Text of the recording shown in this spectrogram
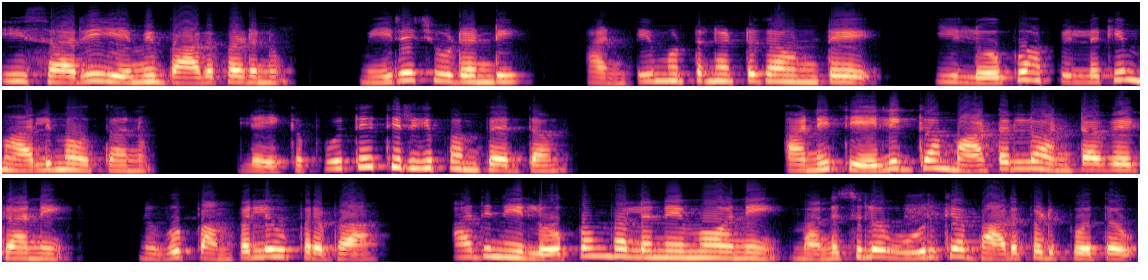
ఈసారి ఏమీ బాధపడను. మీరే చూడండి. అంటీ ముట్టనట్టుగా ఉంటే ఈ లోపు ఆ పిల్లకి మాలిమవుతాను. లేకపోతే తిరిగి పంపేద్దాం. అని తేలిగ్గా మాటల్లో అంటావే గాని నువ్వు పంపలేవు ప్రభా. అది నీ లోపం వల్లనేమో అని మనసులో ఊరికే బాధపడిపోతావు.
